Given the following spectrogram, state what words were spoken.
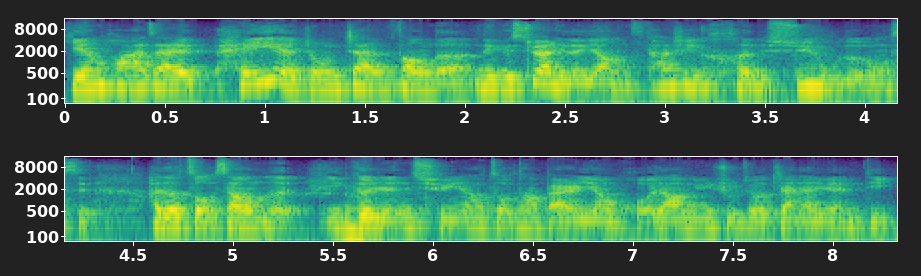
烟花在黑夜中绽放的那个绚丽的样子，它是一个很虚无的东西。他就走向了一个人群，然后走向白日焰火，然后女主就站在原地，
